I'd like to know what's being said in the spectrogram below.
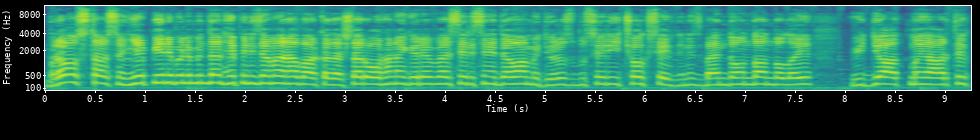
Brawl Stars'ın yepyeni bölümünden hepinize merhaba arkadaşlar. Orhan'a görev ver serisine devam ediyoruz. Bu seriyi çok sevdiniz. Ben de ondan dolayı video atmayı artık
